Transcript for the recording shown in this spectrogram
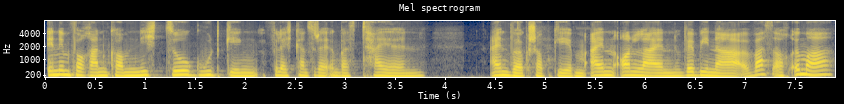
in dem Vorankommen nicht so gut ging. Vielleicht kannst du da irgendwas teilen, einen Workshop geben, ein Online-Webinar, was auch immer.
